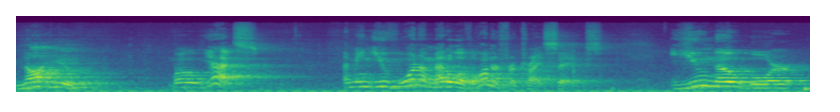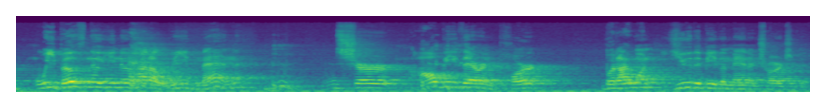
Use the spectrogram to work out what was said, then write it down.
not you. Well, yes. I mean, you've won a Medal of Honor for Christ's sakes. You know war. We both know you know how to lead men. Sure, I'll be there in part, but I want you to be the man in charge of it.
